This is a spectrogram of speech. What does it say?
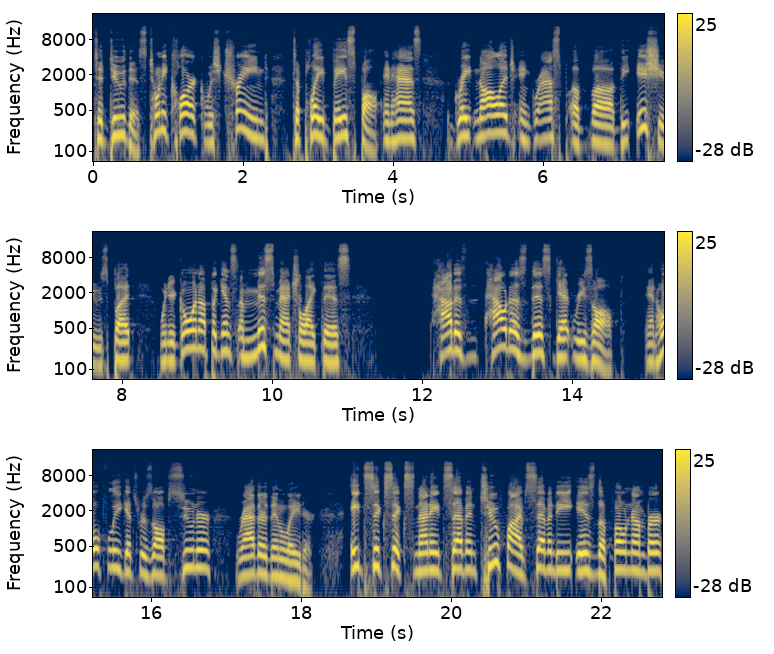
to do this? Tony Clark was trained to play baseball and has great knowledge and grasp of uh, the issues, but when you're going up against a mismatch like this, how does how does this get resolved? And hopefully it gets resolved sooner rather than later. 866-987-2570 is the phone number.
